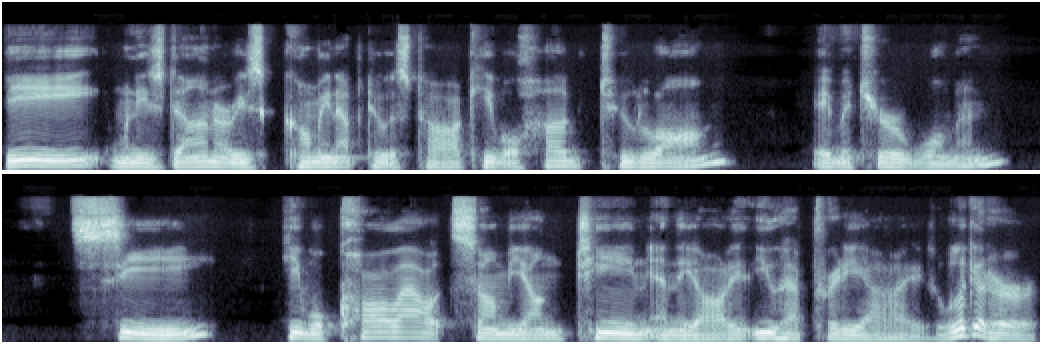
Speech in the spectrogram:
B, when he's done or he's coming up to his talk, he will hug too long a mature woman. C, he will call out some young teen in the audience. You have pretty eyes. Look at her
